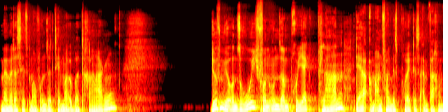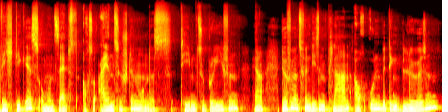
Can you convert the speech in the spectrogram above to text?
Und wenn wir das jetzt mal auf unser Thema übertragen, dürfen wir uns ruhig von unserem Projektplan, der am Anfang des Projektes einfach wichtig ist, um uns selbst auch so einzustimmen, um das Team zu briefen, ja, dürfen wir uns von diesem Plan auch unbedingt lösen,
